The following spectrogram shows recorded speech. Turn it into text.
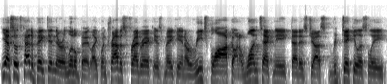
Yeah, so it's kind of baked in there a little bit. Like when Travis Frederick is making a reach block on a one technique that is just ridiculously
